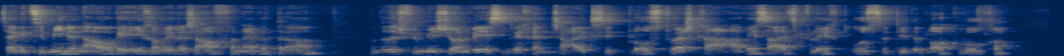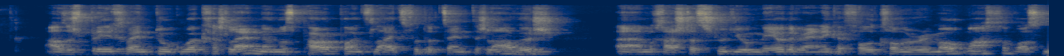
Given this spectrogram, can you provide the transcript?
sagen Sie in meinen Augen, ich will arbeiten nebendran. Und das ist für mich schon ein wesentlicher Entscheid gewesen. Plus, du hast keine Anwesenheitspflicht, außer in der Blockwoche. Also sprich, wenn du gut kannst lernen und aus PowerPoint-Slides von Dozenten schlagen wirst, ähm, kannst du das Studium mehr oder weniger vollkommen remote machen, was,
